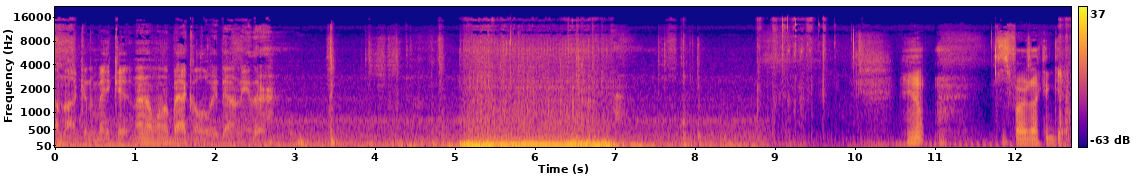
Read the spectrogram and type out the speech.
I'm not gonna make it. and I don't want to back all the way down either. Yep. As far as I could get.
